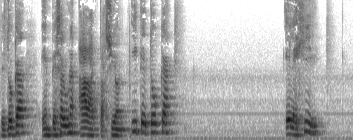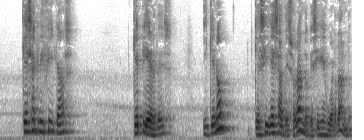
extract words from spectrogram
te toca empezar una adaptación y te toca elegir qué sacrificas, qué pierdes y qué no, qué sigues atesorando, qué sigues guardando.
